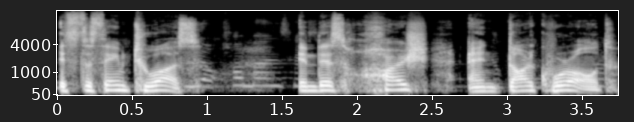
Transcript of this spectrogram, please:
It's the same to us. In this harsh and dark world,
